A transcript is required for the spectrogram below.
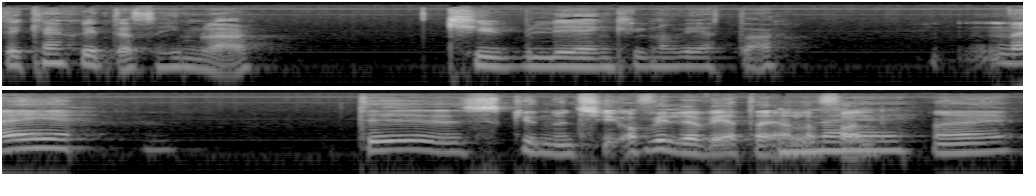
Det kanske inte är så himla kul egentligen att veta. Nej, det skulle inte jag vilja veta i alla Nej. fall. Nej.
